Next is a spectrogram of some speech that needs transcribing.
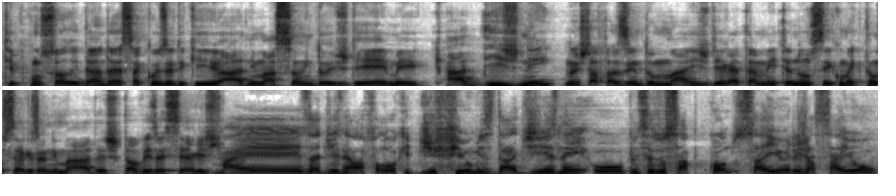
tipo, consolidando essa coisa de que a animação em 2D, meio que a Disney não está fazendo mais diretamente. Eu não sei como é que estão séries animadas, talvez as séries... Mas a Disney ela falou que de filmes da Disney, o Princesa e o Sapo, quando saiu, ele já saiu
